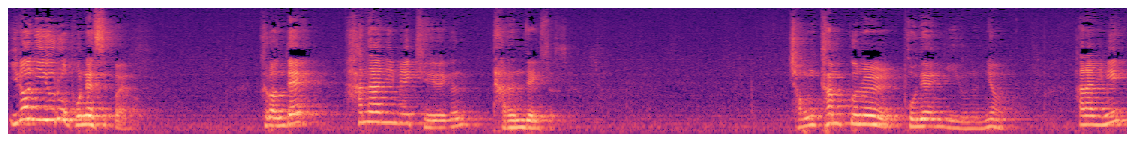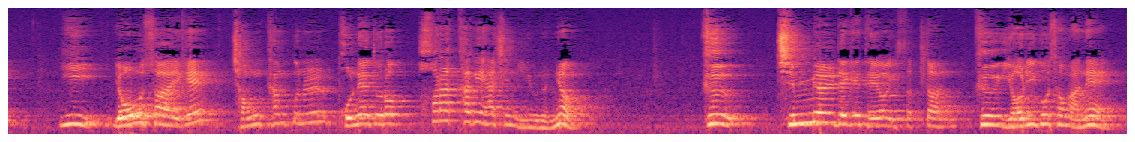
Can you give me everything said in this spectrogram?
이런 이유로 보냈을 거예요. 그런데 하나님의 계획은 다른 데 있었어요. 정탐꾼을 보낸 이유는요. 하나님이 이 여호수아에게 정탐꾼을 보내도록 허락하게 하신 이유는요. 그 진멸되게 되어 있었던 그 여리고성 안에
